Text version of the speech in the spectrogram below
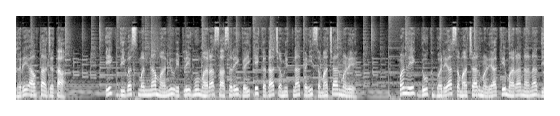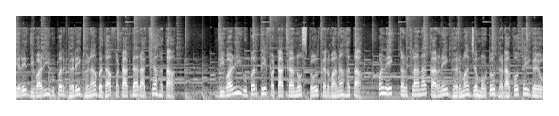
ઘરે આવતા જતા. એક દિવસ મન ના માન્યું એટલે હું મારા સાસરે ગઈ કે કદાચ અમિતના કંઈ સમાચાર મળે. પણ એક દુઃખ ભર્યા સમાચાર મળ્યા કે મારા નાના દિયરે દિવાળી ઉપર ઘરે ઘણા બધા ફટાકડા રાખ્યા હતા. દિવાળી ઉપર તે ફટાકડાનો સ્ટોલ કરવાના હતા, પણ એક તણખલાના કારણે ઘરમાં જ મોટો ધડાકો થઈ ગયો.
